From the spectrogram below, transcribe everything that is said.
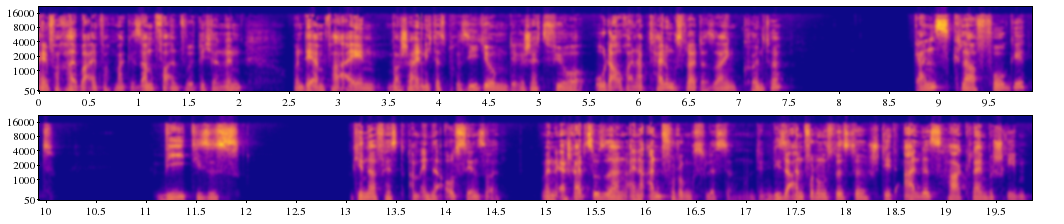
einfach halber einfach mal Gesamtverantwortlicher nennen und der im Verein wahrscheinlich das Präsidium, der Geschäftsführer oder auch ein Abteilungsleiter sein könnte, ganz klar vorgibt, wie dieses Kinderfest am Ende aussehen soll. Er schreibt sozusagen eine Anforderungsliste und in dieser Anforderungsliste steht alles haarklein beschrieben.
